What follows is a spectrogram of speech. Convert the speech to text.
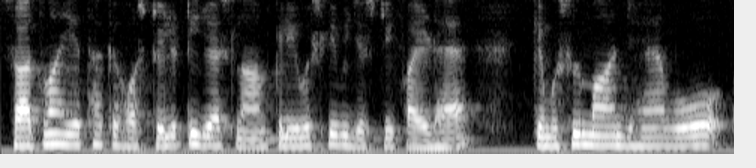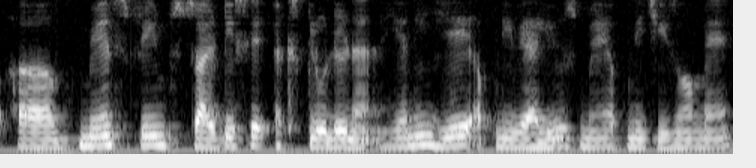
सातवां ये था कि हॉस्टिलिटी जो है इस्लाम के लिए वो इसलिए भी जस्टिफाइड है कि मुसलमान जो हैं वो मेन स्ट्रीम सोसाइटी से एक्सक्लूडेड हैं। यानी ये अपनी वैल्यूज़ में, अपनी चीज़ों में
